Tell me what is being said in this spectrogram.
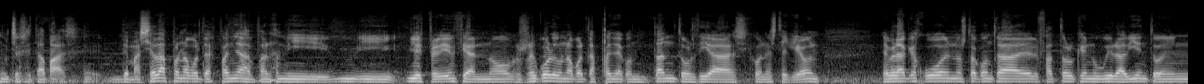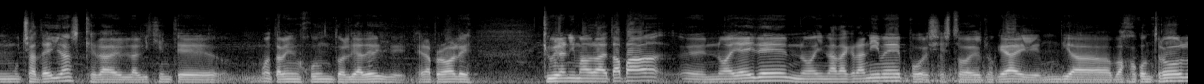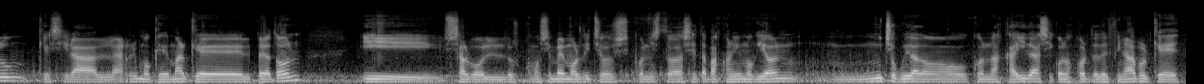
muchas etapas, eh, demasiadas por una Vuelta a España para mi, mi, experiencia. No recuerdo una Vuelta a España con tantos días con este guion. Es verdad que jugó en nuestra contra el factor que no hubiera viento en muchas de ellas, que era el aliciente, bueno, también junto al día de hoy, era probable que hubiera animado la etapa, eh, no hay aire, no hay nada que la anime, pues esto es lo que hay, un día bajo control, que será el ritmo que marque el pelotón y salvo, los, como siempre hemos dicho, con estas etapas con el mismo guion, mucho cuidado con las caídas y con los cortes del final porque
